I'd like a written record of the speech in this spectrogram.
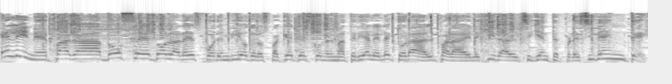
El INE paga 12 dólares por envío de los paquetes con el material electoral para elegir al siguiente presidente.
